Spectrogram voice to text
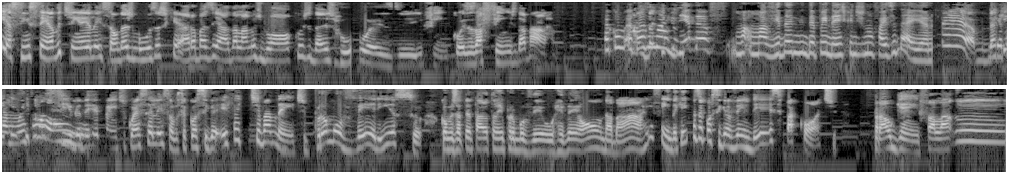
E assim sendo, tinha a eleição das musas, que era baseada lá nos blocos das ruas e, enfim, coisas afins da Barra. É, com, é quase uma vida, uma, uma, vida independente que a gente não faz ideia, né? É, daqui tá que você consiga, de repente, com essa eleição, você consiga efetivamente promover isso, como já tentaram também promover o Réveillon da Barra, enfim, daqui que você consiga vender esse pacote para alguém, falar, hum,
